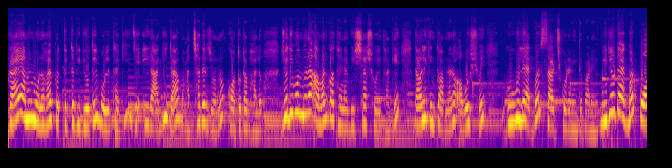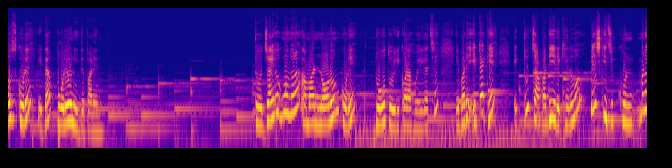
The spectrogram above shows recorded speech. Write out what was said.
প্রায় আমি মনে হয় প্রত্যেকটা ভিডিওতেই বলে থাকি যে এই রাগিটা বাচ্চাদের জন্য কতটা ভালো। যদি বন্ধুরা আমার কথায় না বিশ্বাস হয়ে থাকে, তাহলে কিন্তু আপনারা অবশ্যই গুগলে একবার সার্চ করে নিতে পারেন। ভিডিওটা একবার পজ করে এটা পড়েও নিতে পারেন। তো যাই হোক বন্ধুরা, আমার নরম করে ডো তৈরি করা হয়ে গেছে। এবারে এটাকে একটু চাপা দিয়ে রেখে দেবো। বেশ কিছুক্ষণ মানে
